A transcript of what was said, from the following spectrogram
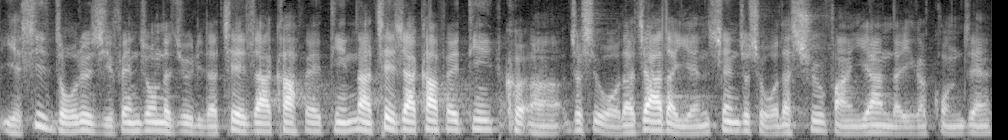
也是走路几分钟的距离的这家咖啡厅。那这家咖啡厅可呃就是我的家的延伸，就是我的书房一样的一个空间。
